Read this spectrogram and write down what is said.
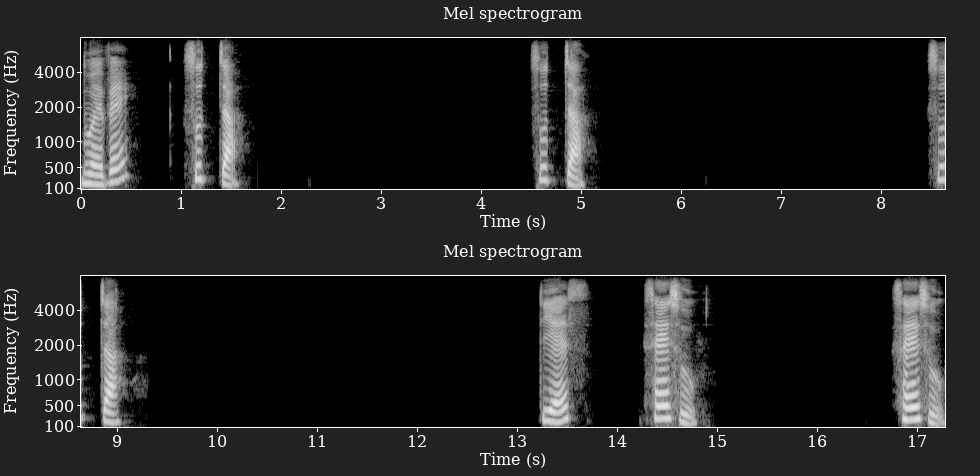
9. 숫자 숫자 숫자. diez 세수. 세수.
